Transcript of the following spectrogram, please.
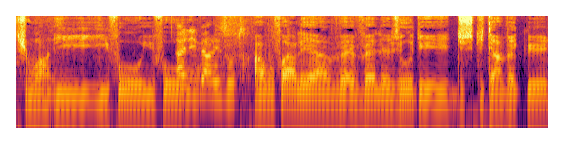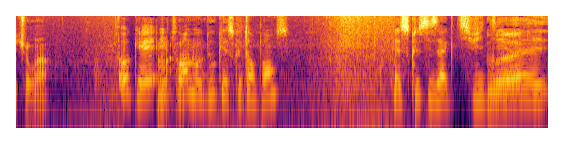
Tu vois, il, il faut, il faut. Aller vers les autres. Ah, il faut aller vers, vers les autres et discuter avec eux, tu vois. Ok. Et toi, Modou, qu'est-ce que t'en penses? Est-ce que ces activités euh, Ouais,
